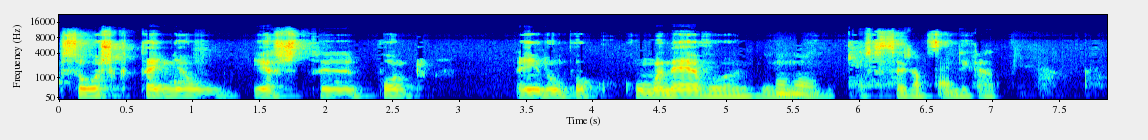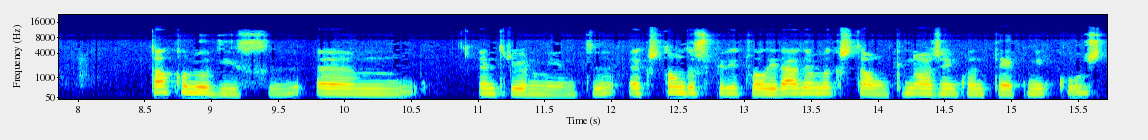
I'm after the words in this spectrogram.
pessoas que tenham este ponto ainda um pouco com uma névoa, uhum. que seja okay. indicado. Tal como eu disse, um, anteriormente, a questão da espiritualidade é uma questão que nós, enquanto técnicos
